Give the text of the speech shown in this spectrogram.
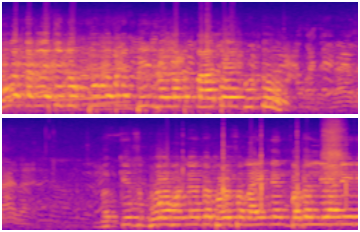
बुवा टाकला चेंडू. पूर्णपणे बीट झाला आपण पाहतोय गुड्डू. नक्कीच बुवा म्हटल्यानंतर थोडस लाईन लेन बदलली आणि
